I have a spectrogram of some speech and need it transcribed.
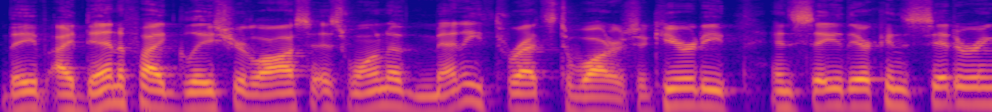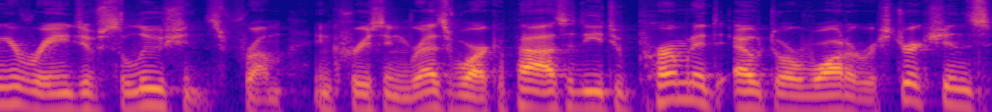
They've identified glacier loss as one of many threats to water security and say they're considering a range of solutions, from increasing reservoir capacity to permanent outdoor water restrictions,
